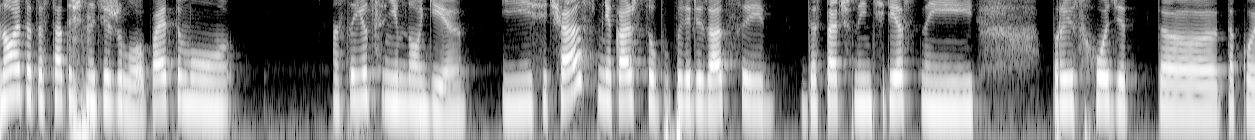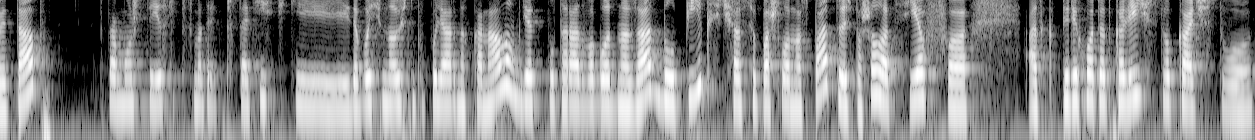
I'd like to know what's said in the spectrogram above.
Но это достаточно mm тяжело, поэтому остаются немногие. И сейчас, мне кажется, у популяризации достаточно интересный происходит э, такой этап, потому что если посмотреть по статистике, допустим, научно-популярных каналов, где-то полтора-два года назад был пик, сейчас все пошло на спад, то есть пошел отсев э, от, переход от количества к качеству.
